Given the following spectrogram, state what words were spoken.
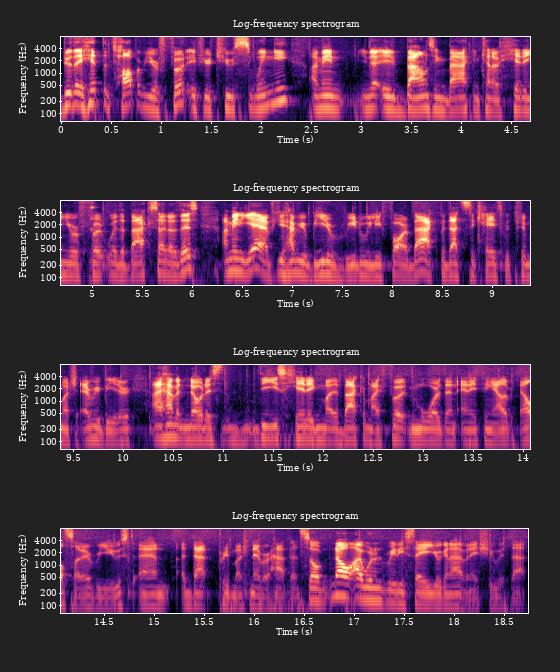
Do they hit the top of your foot if you're too swingy? I mean, you know, it bouncing back and kind of hitting your foot with the backside of this. I mean, yeah, if you have your beater really, really far back, but that's the case with pretty much every beater. I haven't noticed these hitting my, the back of my foot more than anything else I've ever used, and that pretty much never happens. So no, I wouldn't really say you're gonna have an issue with that.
